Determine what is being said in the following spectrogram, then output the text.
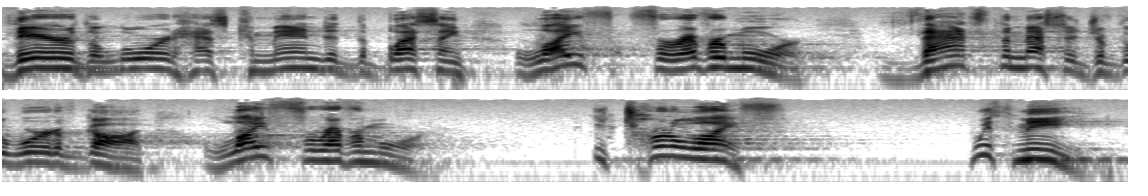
There the Lord has commanded the blessing, life forevermore. That's the message of the Word of God life forevermore, eternal life with me.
